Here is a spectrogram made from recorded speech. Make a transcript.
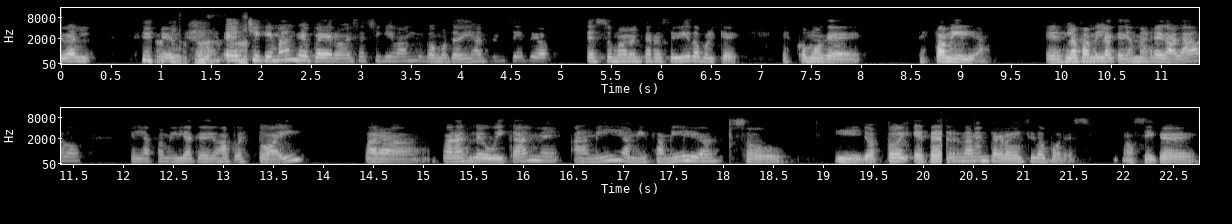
va el, chiquimangue, pero ese chiquimangue, como te dije al principio, es sumamente recibido porque es como que es familia, es la familia que Dios me ha regalado, es la familia que Dios ha puesto ahí para, para reubicarme a mí, a mi familia, so, y yo estoy eternamente agradecido por eso. Así que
